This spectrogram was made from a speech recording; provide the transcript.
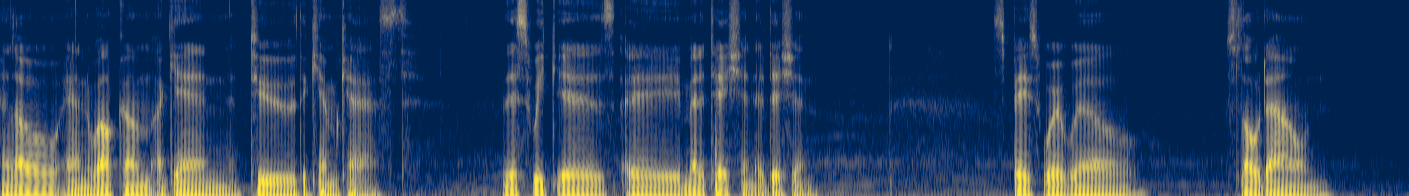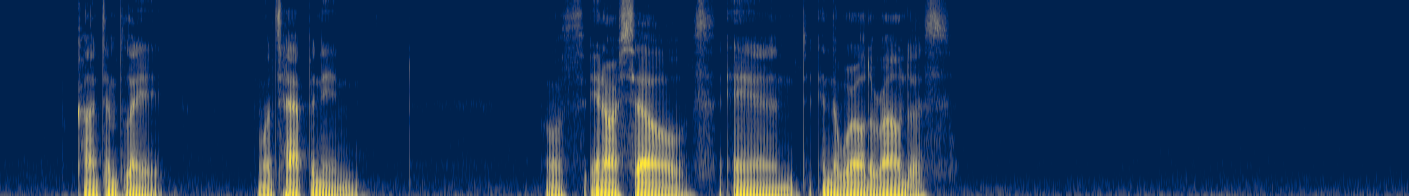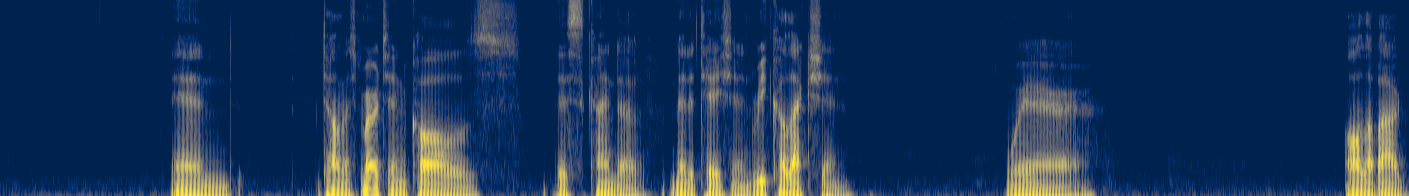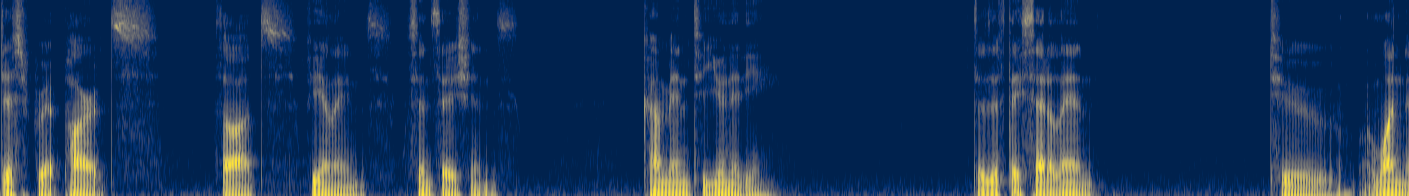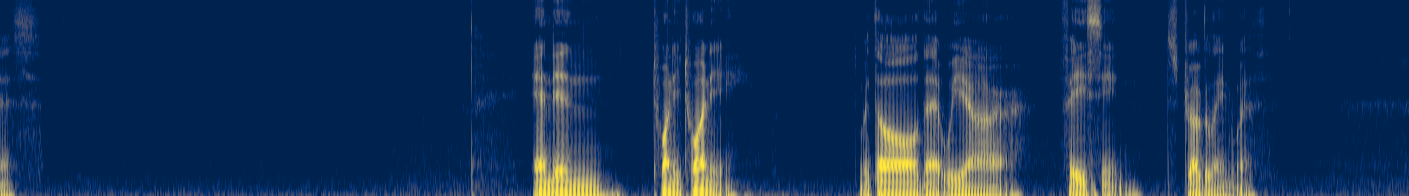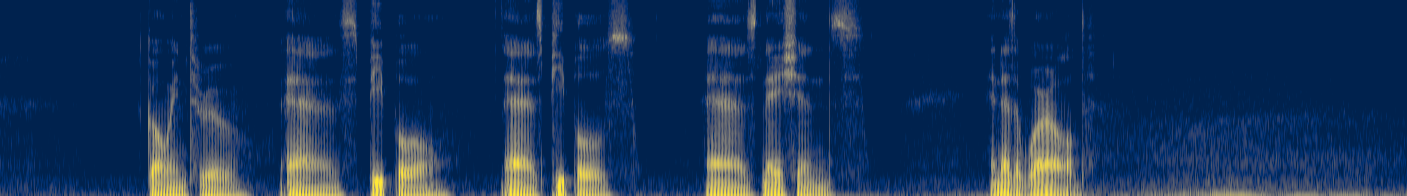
Hello and welcome again to the Kimcast. This week is a meditation edition. Space where we'll slow down, contemplate what's happening both in ourselves and in the world around us. And Thomas Merton calls this kind of meditation recollection, where all of our disparate parts, thoughts, feelings, sensations come into unity. It's as if they settle in to oneness. And in 2020, with all that we are facing, struggling with, going through as people, as peoples, as nations, and as a world.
